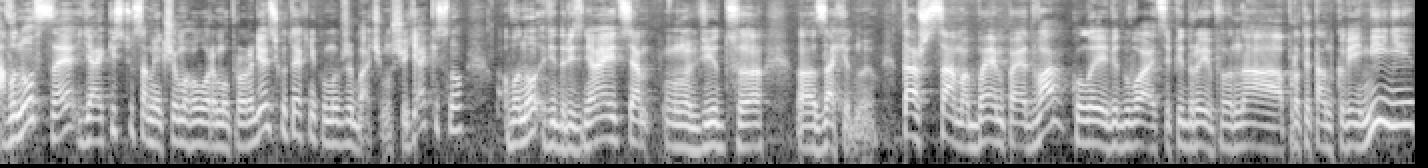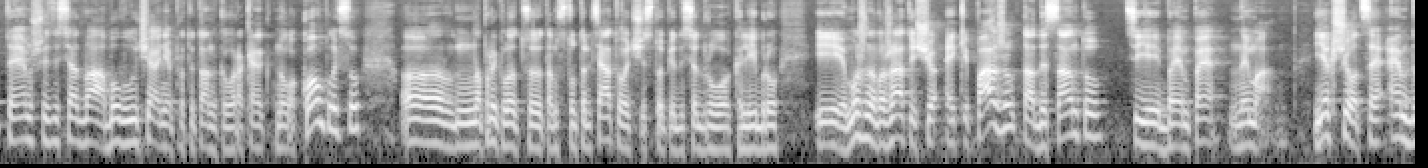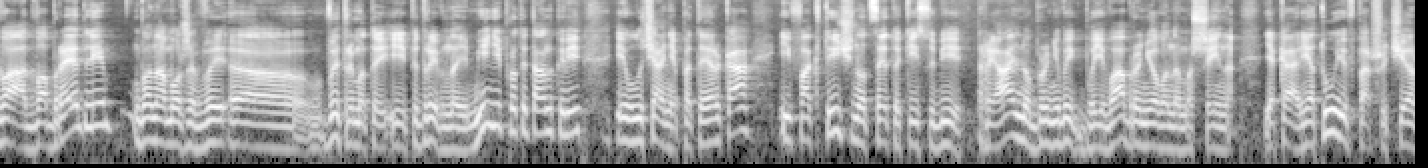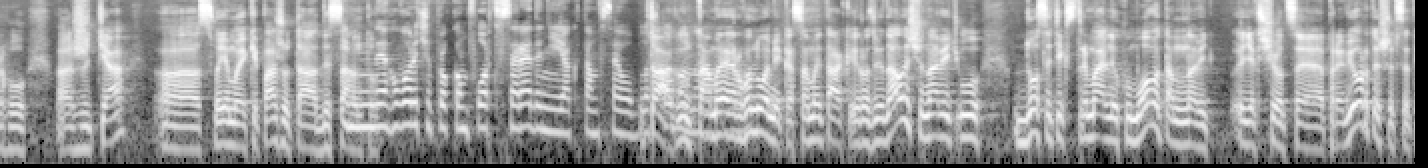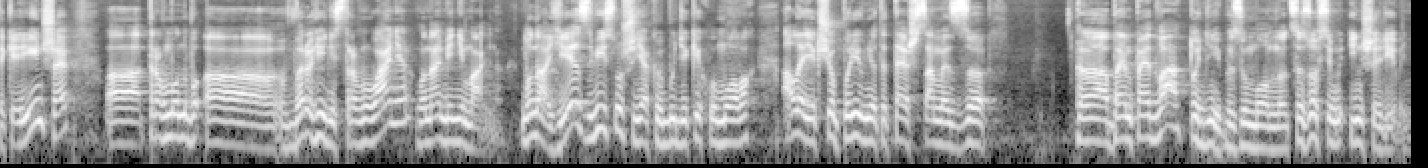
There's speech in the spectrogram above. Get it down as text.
А воно все якістю, саме якщо ми говоримо про радянську техніку, ми вже бачимо, що якісно воно відрізняється від е, е, західної. Та ж сама БМП-2, коли відбувається підрив на протитанковій міні ТМ-62 або влучання протитанкового ракетного комплексу, е, наприклад, там 130 чи 152 калібру, і можна вважати, що екіпажу та десанту цієї БМП нема. Якщо це М2А2 Бредлі, вона може ви, е, витримати і підрив на міні протитанкові, і влучання ПТРК. І фактично це такий собі реально броньовик, бойова броньована машина, яка рятує в першу чергу е, життя своєму екіпажу та десанту. Не говорячи про комфорт всередині, як там все облаштовано. Так, ну там ергономіка саме так і розглядали, що навіть у досить екстремальних умовах, там навіть якщо це перевертиш і все таке інше, е, травму, е, вирогідність травмування вона мінімальна. Вона є, звісно ж, як і в будь-яких умовах, але якщо порівнювати теж саме з е, БМП-2, то ні, безумовно, це зовсім інший рівень.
